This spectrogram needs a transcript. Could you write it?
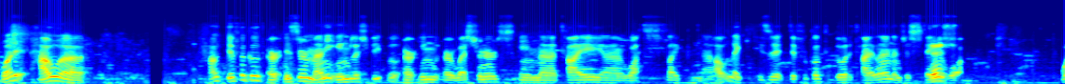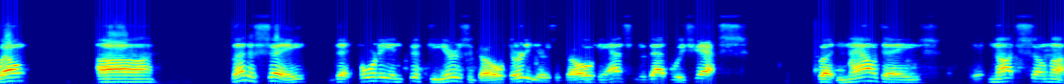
What? How? Uh, how difficult? Or is there many English people or Eng or Westerners in uh, Thai? Uh, what's like now? Like, is it difficult to go to Thailand and just stay? This, well, uh, let us say that 40 and 50 years ago, 30 years ago, the answer to that was yes. But nowadays, not so much.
